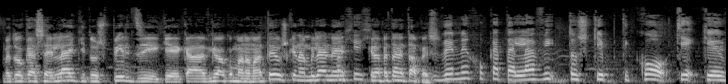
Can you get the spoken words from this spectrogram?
με τον Κασελάκη, τον Σπίρτζι και κανένα δυο ακόμα ονοματέους και να μιλάνε Όχι, όχι. και να πετάνε τάπες. Δεν έχω καταλάβει το σκεπτικό και, και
